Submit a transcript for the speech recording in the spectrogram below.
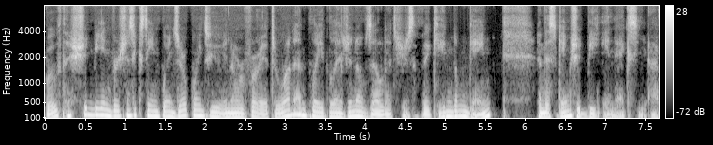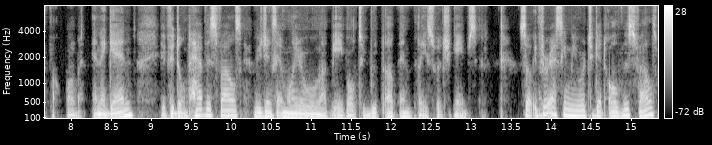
Both should be in version 16.0.2 in order for it to run and play The Legend of Zelda Tears of the Kingdom game. And this game should be in XCI file format. And again, if you don't have these files, Ryujinx emulator will not be able to boot up and play Switch games. So if you're asking me where to get all these files,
